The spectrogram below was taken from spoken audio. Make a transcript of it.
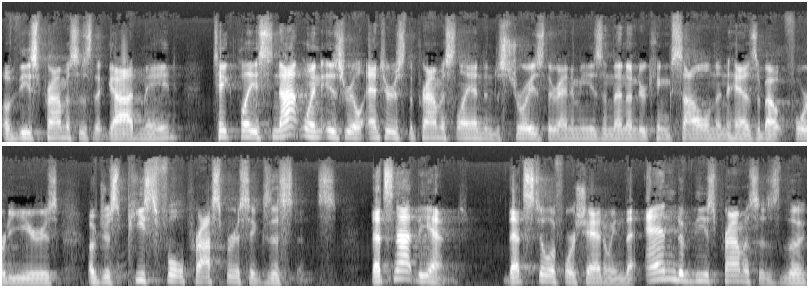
of these promises that God made take place not when Israel enters the promised land and destroys their enemies, and then under King Solomon has about 40 years of just peaceful, prosperous existence. That's not the end. That's still a foreshadowing. The end of these promises, the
